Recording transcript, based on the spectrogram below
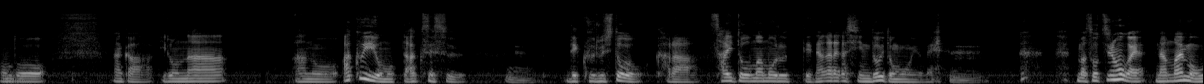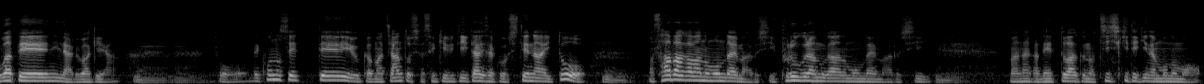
本当なんかいろんな、あの、悪意を持ったアクセスうん。で来る人からサイトを守るってなかなかしんどいと思うよね。うん。まあそっちの方が何枚も上手になるわけやん。うん。そう。で、この設定いうか、まあちゃんとしたセキュリティ対策をしてないと、うん。まあ、サーバー側の問題もあるし、プログラム側の問題もあるし、うん。まあなんかネットワークの知識的なものも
